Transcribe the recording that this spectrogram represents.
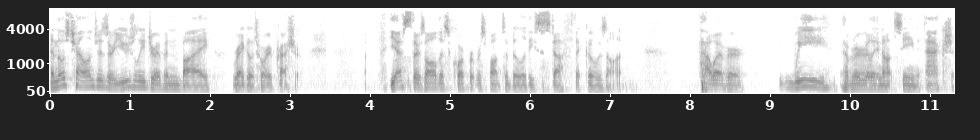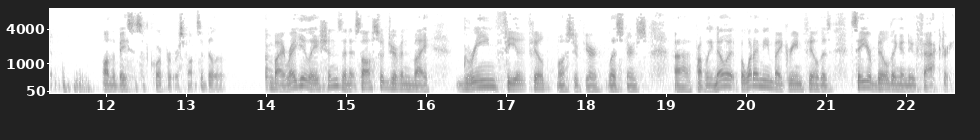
and those challenges are usually driven by regulatory pressure. Yes, there's all this corporate responsibility stuff that goes on. However, we have really not seen action on the basis of corporate responsibility by regulations and it's also driven by greenfield. Most of your listeners uh, probably know it, but what I mean by greenfield is say you're building a new factory.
